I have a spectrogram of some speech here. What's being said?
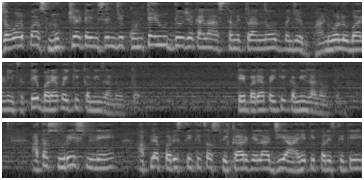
जवळपास मुख्य टेन्शन जे कोणत्याही उद्योजकाला असतं मित्रांनो म्हणजे भांडवल उभारणीचं ते बऱ्यापैकी कमी झालं होतं. ते बऱ्यापैकी कमी झालं होतं. आता सुरेशने आपल्या परिस्थितीचा स्वीकार केला जी आहे ती परिस्थिती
